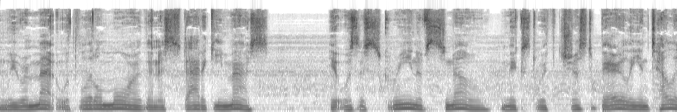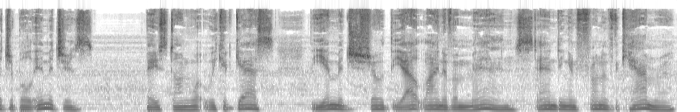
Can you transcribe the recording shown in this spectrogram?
we were met with little more than a staticky mess. It was a screen of snow mixed with just barely intelligible images. Based on what we could guess, the image showed the outline of a man standing in front of the camera,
